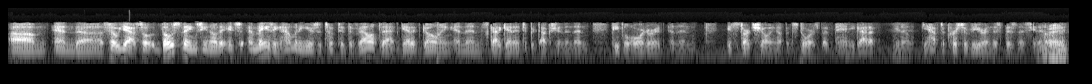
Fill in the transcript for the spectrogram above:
Um, and uh, so yeah, so those things, you know, it's amazing how many years it took to develop that, get it going, and then it's got to get into production, and then people order it, and then it starts showing up in stores. But man, you gotta, you know, you have to persevere in this business, you know. Right.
